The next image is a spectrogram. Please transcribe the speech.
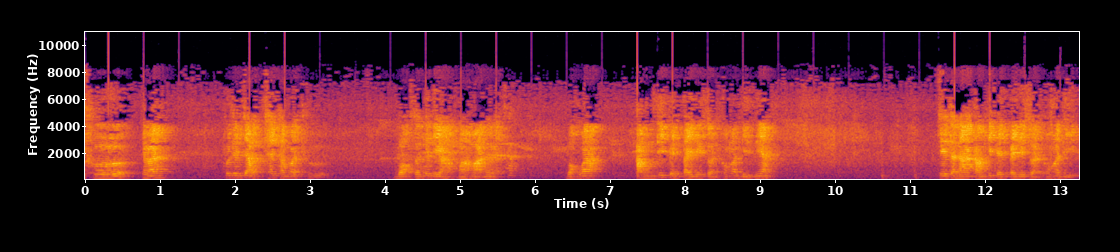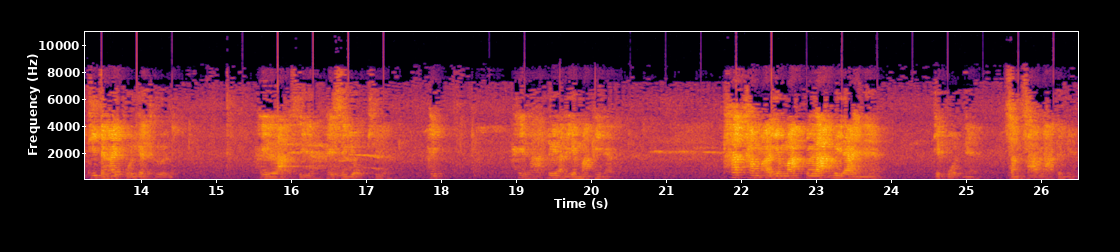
เธอใช่ไหมพระพุทธเจ้าใช้คำว่าเธอ บอกสันติยามหาหมาเนี่ยแหละค่ะบอกว่ากรรมที่เป็นไปในส่วนของอดีตเนี่ย เจตนากรรมที่เป็นไปในส่วนของอดีตที่จะให้ผลแก่เธอเนี่ยให้ละเสีย ให้สยบเสีย ให้ ให้ละด้วยอริยมรรคให้นะ ถ้าทำอริยมรรคละไม่ได้นะเจ็บปวดเนี่ย สังสาระตัวเนี้ย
